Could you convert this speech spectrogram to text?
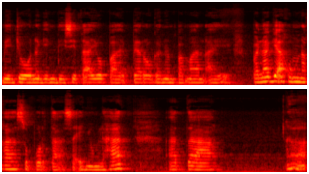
medyo naging busy tayo pa pero ganun pa man ay palagi akong nakasuporta sa inyong lahat at ah, ah,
